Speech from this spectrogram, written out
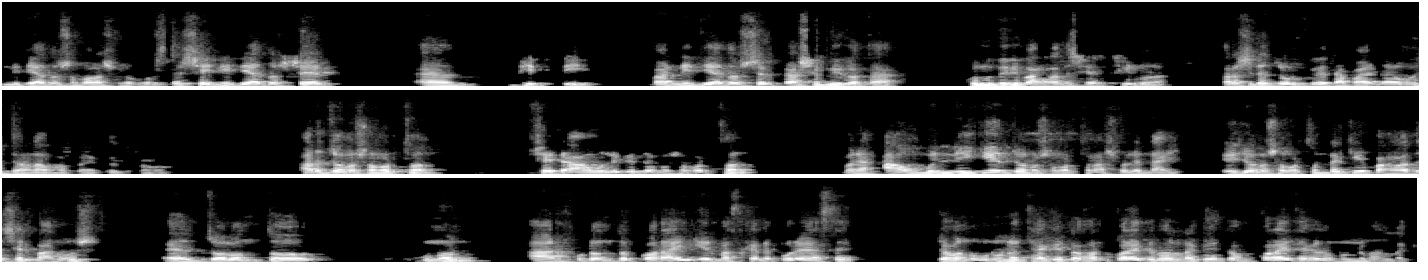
নীতি আদর্শ বলা শুরু করছে। সেই নীতি আদর্শের ভিত্তি বা নীতি আদর্শের প্রাসঙ্গিকতা কোনোদিনই বাংলাদেশে ছিল না। তারা সেটা জোর করে চাপায় দেওয়া হয়েছে নানাভাবে একদম। আর জনসমর্থন, সেটা আওয়ামী লীগের জনসমর্থন মানে আওয়ামী লীগের জনসমর্থন আসলে নাই। এই জনসমর্থনটা কি বাংলাদেশের মানুষ জ্বলন্ত উনুন আর ফুটন্ত কড়াই এর মাঝখানে পড়ে আছে। যখন উনুনে থাকে তখন কড়াইতে ভালো লাগে, যখন কড়াই থাকে তখন উনুনে ভালো লাগে।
